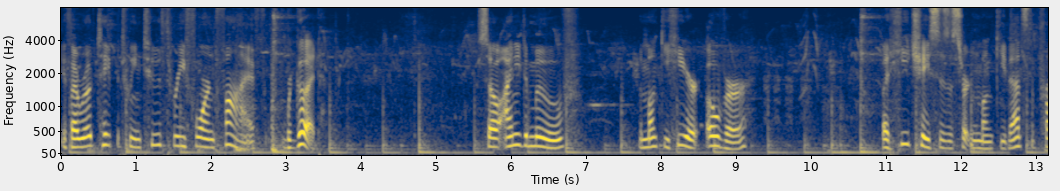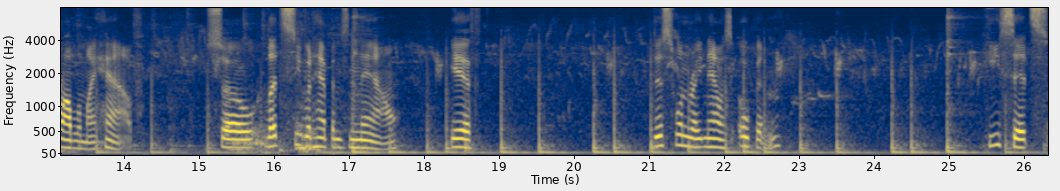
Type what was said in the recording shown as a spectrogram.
If I rotate between 2, 3, 4, and 5, we're good. So I need to move the monkey here over, but he chases a certain monkey. That's the problem I have. So let's see what happens now. If this one right now is open, he sits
